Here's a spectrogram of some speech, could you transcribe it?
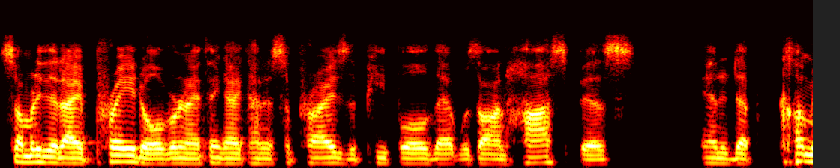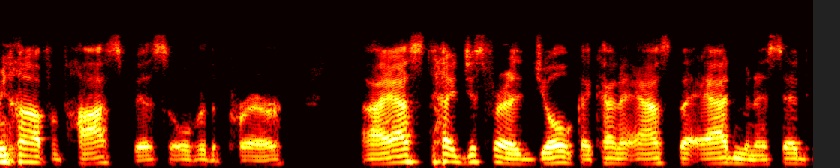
somebody that I prayed over, and I think I kind of surprised the people that was on hospice, ended up coming off of hospice over the prayer. I asked, I just for a joke, I kind of asked the admin, I said,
